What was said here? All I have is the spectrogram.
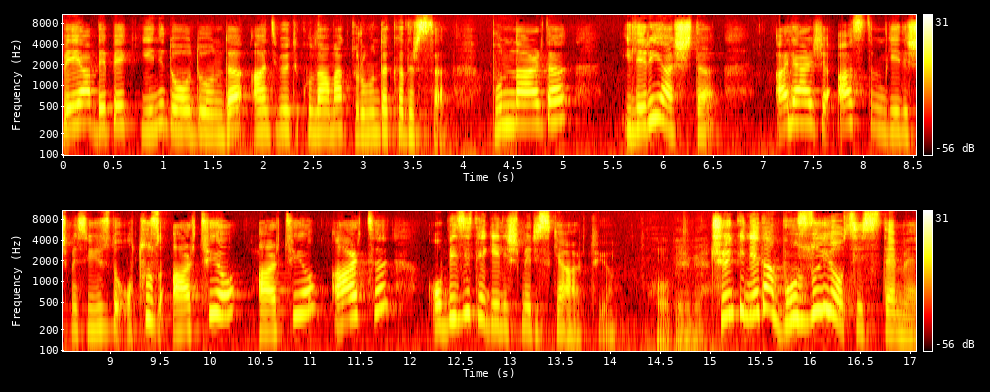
Veya bebek yeni doğduğunda antibiyotik kullanmak durumunda kalırsa bunlarda ileri yaşta alerji, astım gelişmesi yüzde otuz artıyor, artıyor. Artı obezite gelişme riski artıyor. Oh baby. Çünkü neden? Bozuyor sistemi.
